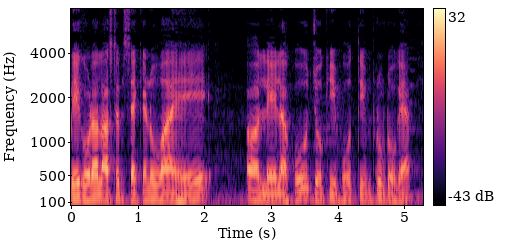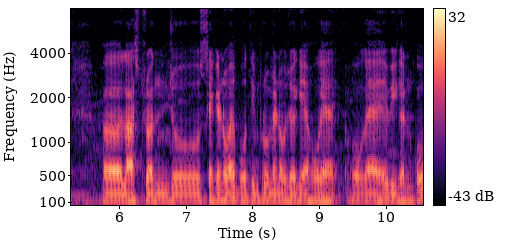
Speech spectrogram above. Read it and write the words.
ये घोड़ा लास्ट टाइम सेकंड हुआ है लेला को, जो कि बहुत इम्प्रूव्ड हो गया। लास्ट रन जो सेकंड हुआ है, बहुत इंप्रूवमेंट हो गया हो गया हो गया है वीगन को।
